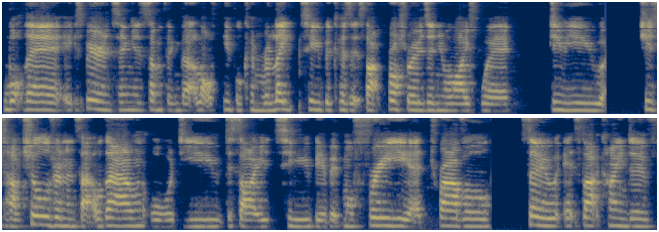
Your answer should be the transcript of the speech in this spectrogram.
what they're experiencing is something that a lot of people can relate to because it's that crossroads in your life where do you choose to have children and settle down or do you decide to be a bit more free and travel so it's that kind of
